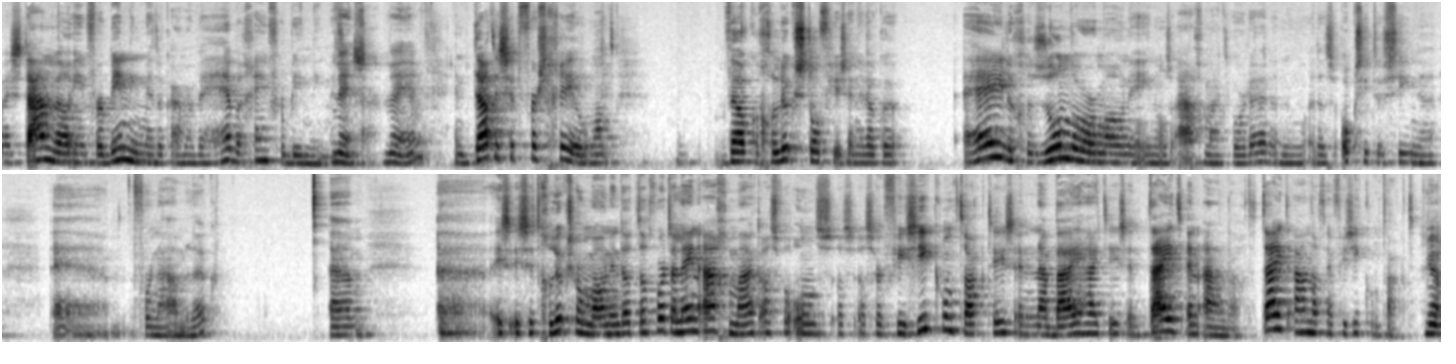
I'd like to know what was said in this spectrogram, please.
we staan wel in verbinding met elkaar, maar we hebben geen verbinding met nee, elkaar. Nee, hè? En dat is het verschil. Want welke gelukstofjes en welke hele gezonde hormonen in ons aangemaakt worden, dat, noemen, dat is oxytocine eh, voornamelijk. Um, uh, is, is het gelukshormoon. En dat, dat wordt alleen aangemaakt als, we ons, als, als er fysiek contact is en nabijheid is en tijd en aandacht. Tijd, aandacht en fysiek contact. Ja.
